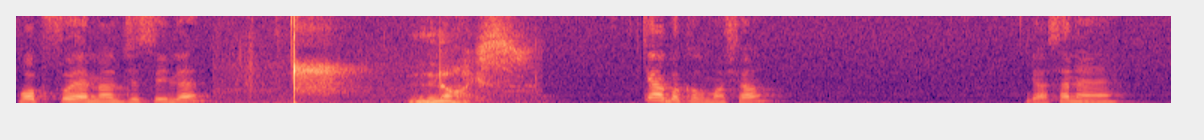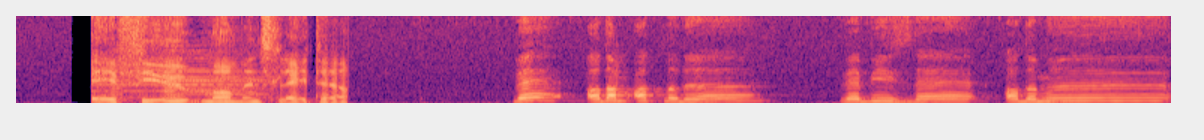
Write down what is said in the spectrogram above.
Hop su emelcisiyle. Nice. Gel bakalım aşağı. Gelsene. A few moments later. Ve adam atladı. Ve biz de adamı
